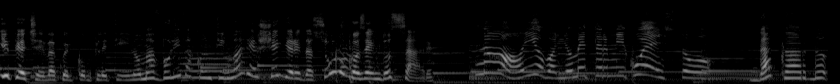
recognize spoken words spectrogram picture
Gli piaceva quel completino, ma voleva continuare a scegliere da solo cosa indossare. No, io voglio mettermi questo. D'accordo.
